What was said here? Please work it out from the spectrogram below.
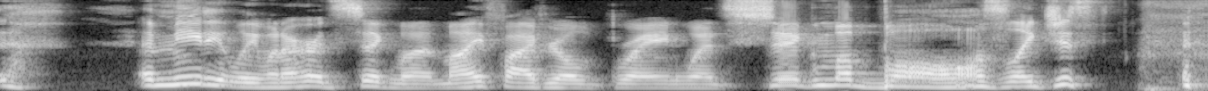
immediately when I heard Sigma, my five year old brain went Sigma balls, like just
